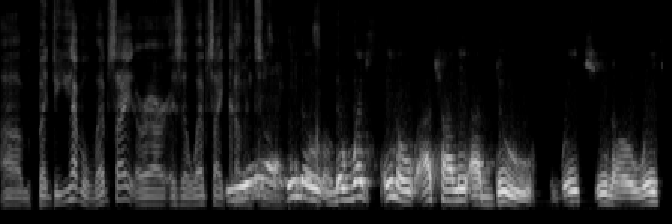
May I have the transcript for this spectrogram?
Um, but do you have a website or are, is a website coming yeah, soon? you know the web. You know, actually, I do. Which you know, which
